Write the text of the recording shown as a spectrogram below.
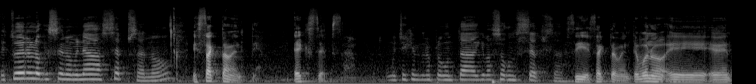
Esto era lo que se denominaba CEPSA, ¿no? Exactamente, ex-CEPSA. Mucha gente nos preguntaba qué pasó con CEPSA. Sí, exactamente. Bueno, eh,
